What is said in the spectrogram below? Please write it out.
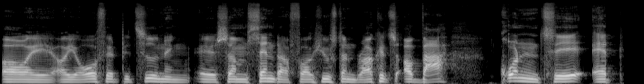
og, øh, og i overført betydning øh, som center for Houston Rockets, og var grunden til, at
